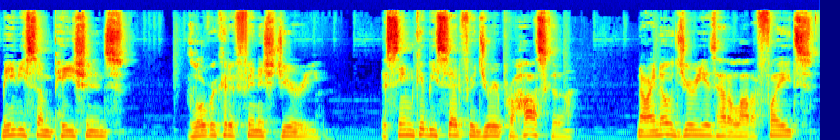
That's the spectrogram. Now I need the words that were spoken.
maybe some patience. Glover could have finished Jiri. The same could be said for Jiri Prochazka. Now I know Jiri has had a lot of fights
